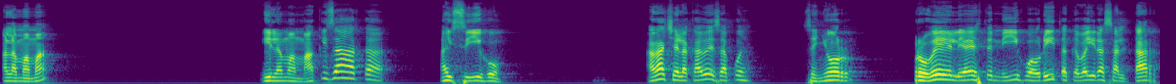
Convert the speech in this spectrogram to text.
A la mamá. Y la mamá quizás hasta, ay sí, hijo, agache la cabeza, pues. Señor, provéele a este mi hijo ahorita que va a ir a saltar,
